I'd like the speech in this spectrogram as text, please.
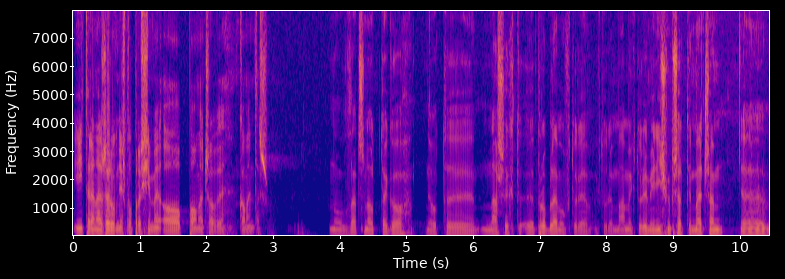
I trenerze również poprosimy o pomeczowy komentarz. No, zacznę od tego, od y, naszych y, problemów, które, które mamy, które mieliśmy przed tym meczem. E,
